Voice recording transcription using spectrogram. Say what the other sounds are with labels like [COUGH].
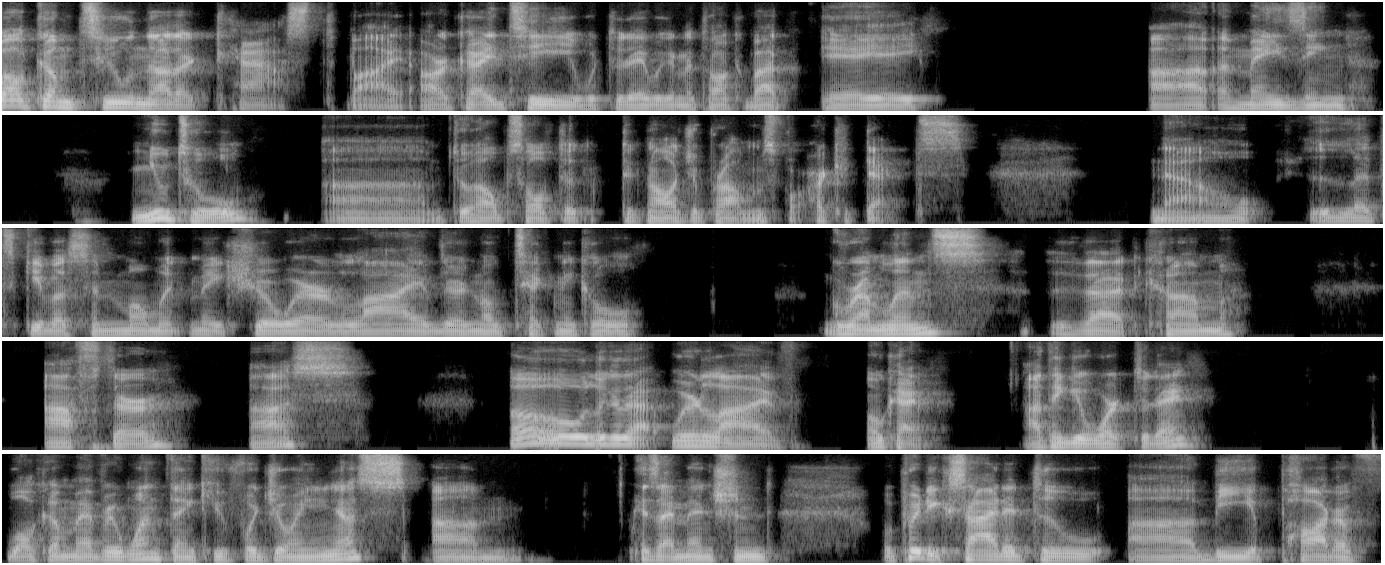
Welcome to another cast by ArcIT. Today we're going to talk about a uh, amazing new tool um, to help solve the technology problems for architects. Now, let's give us a moment, make sure we're live. There are no technical gremlins that come after us. Oh, look at that. We're live. Okay. I think it worked today. Welcome, everyone. Thank you for joining us. Um, as I mentioned, we're pretty excited to uh, be a part of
